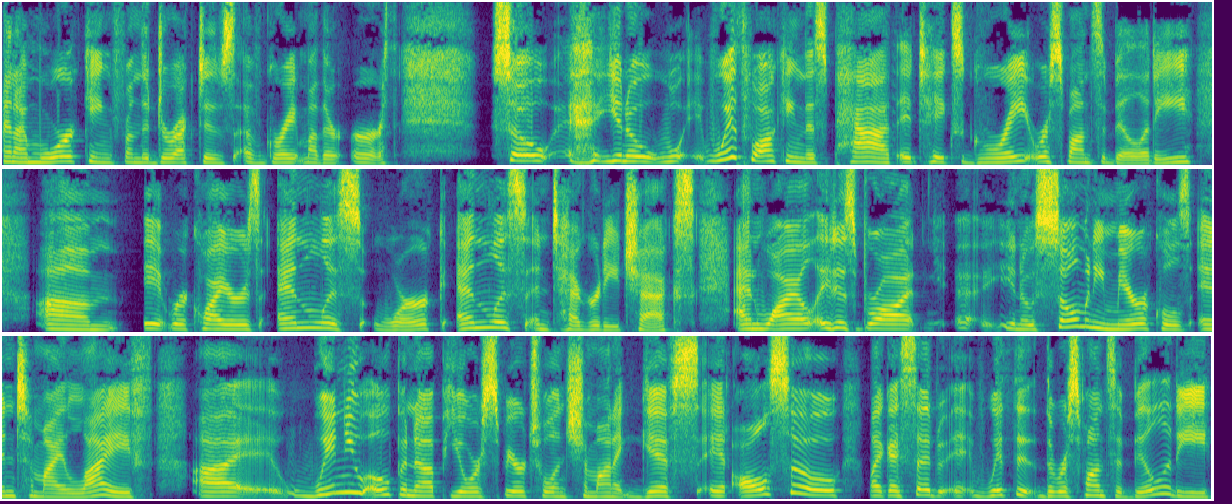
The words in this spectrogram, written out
and I'm working from the directives of Great Mother Earth. So, you know, w- with walking this path, it takes great responsibility. Um, it requires endless work, endless integrity checks. And while it has brought, uh, you know, so many miracles into my life, uh, when you open up your spiritual and shamanic gifts, it also, like I said, with the, the responsibility,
